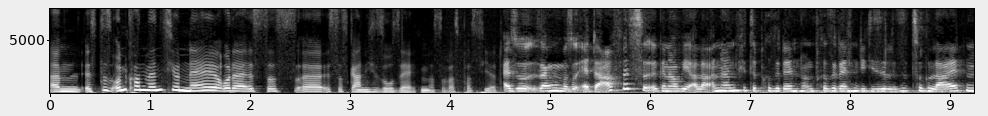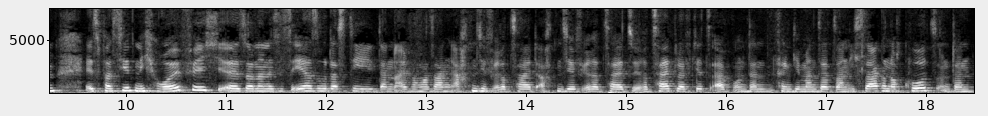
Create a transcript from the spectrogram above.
Ähm, ist das unkonventionell oder ist das, äh, ist das gar nicht so selten, dass sowas passiert? Also sagen wir mal so, er darf es, äh, genau wie alle anderen Vizepräsidenten und Präsidenten, die diese Sitzung leiten. Es passiert nicht häufig, äh, sondern es ist eher so, dass die dann einfach mal sagen, achten Sie auf Ihre Zeit, achten Sie auf Ihre Zeit, so Ihre Zeit läuft jetzt ab und dann fängt jemand Satz an, ich sage noch kurz und dann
